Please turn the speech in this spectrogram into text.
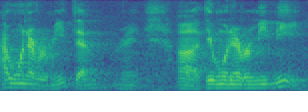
I won't ever meet them, right? Uh, they won't ever meet me.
